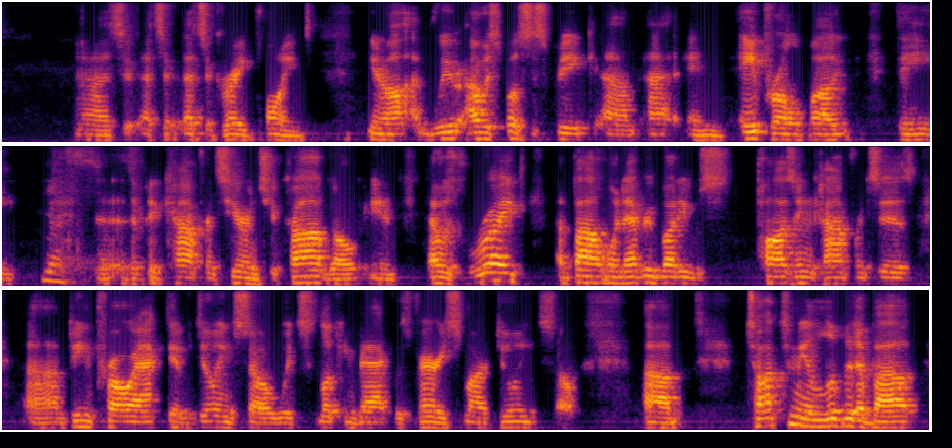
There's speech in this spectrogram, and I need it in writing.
No, that's a, that's a, that's a great point. You know, we I was supposed to speak um, uh, in April while the, yes. the the big conference here in Chicago, and that was right about when everybody was pausing conferences, uh, being proactive, doing so, which looking back was very smart doing so. Um, talk to me a little bit about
